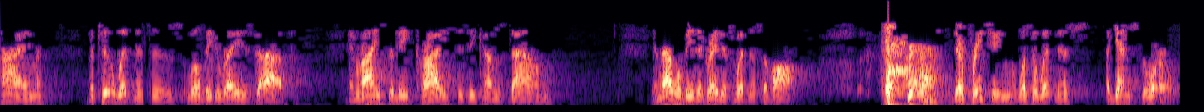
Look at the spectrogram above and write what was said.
time, the two witnesses will be raised up and rise to meet Christ as he comes down, and that will be the greatest witness of all. Their preaching was a witness against the world.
